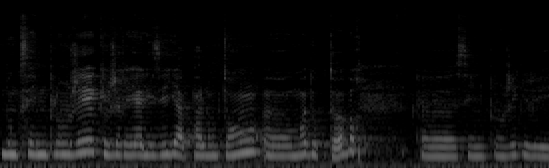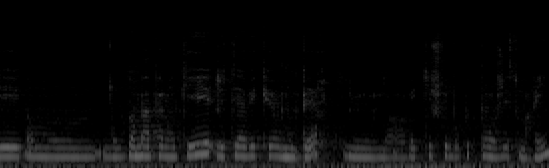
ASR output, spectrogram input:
Donc, c'est une plongée que j'ai réalisée il n'y a pas longtemps, euh, au mois d'octobre. Euh, c'est une plongée que j'ai dans, mon, donc dans ma palanquée. J'étais avec euh, mon père, qui, avec qui je fais beaucoup de plongées sous-marines.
